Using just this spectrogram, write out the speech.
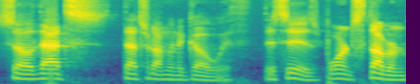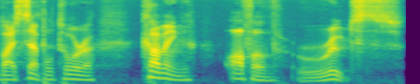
so that's that's what I'm going to go with. This is "Born Stubborn" by Sepultura, coming off of Roots.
